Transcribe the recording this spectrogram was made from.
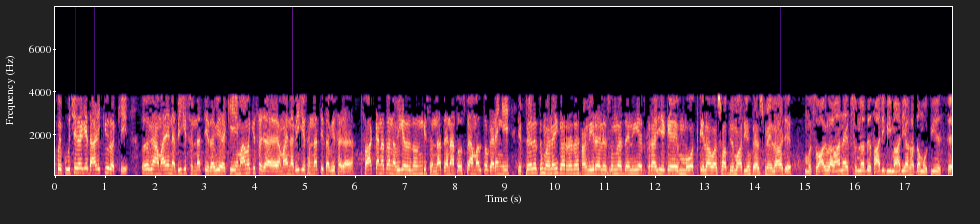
اب کوئی پوچھے گا کہ داڑھی کیوں رکھی؟ تو ہمارے نبی کی سنت تھی تبھی رکھی امام کیوں سجایا ہمارے نبی کی سنت تھی تبھی سجایا سواگ کرنا تو نبی کی سنت ہے نا تو اس پہ عمل تو کریں گے۔ پہلے تو میں نہیں کر رہا تھا امیر علیہ سنت نیت کرائیے کہ موت کے علاوہ سب بیماریوں کا اس میں علاج ہے۔ مسواگ لگانا ایک سنت ہے ساری بیماریاں ختم ہوتی ہیں اس سے۔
